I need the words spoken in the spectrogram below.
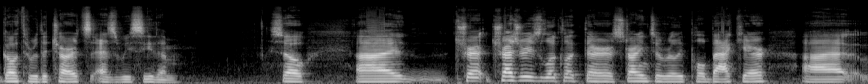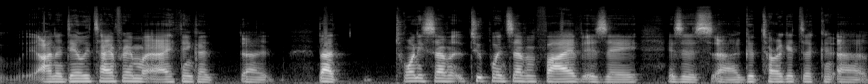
go through the charts as we see them. So uh, tre treasuries look like they're starting to really pull back here. Uh, on a daily time frame, I think a, uh, about 27 2.75 is a is a uh, good target to, uh,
